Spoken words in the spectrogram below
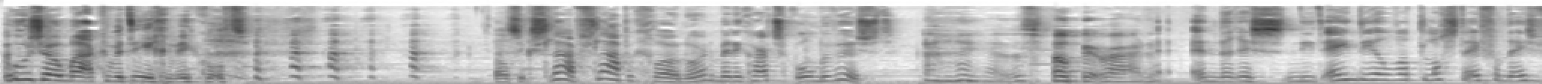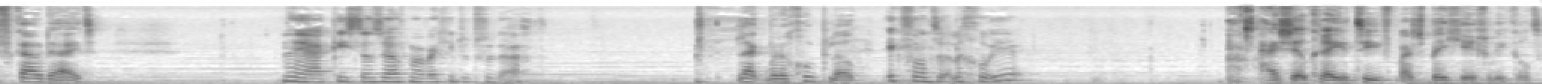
hoezo maken we het ingewikkeld? Als ik slaap, slaap ik gewoon hoor. Dan ben ik hartstikke onbewust. ja dat is wel weer waarde. En er is niet één deel wat last heeft van deze verkoudheid. Nou ja, kies dan zelf maar wat je doet vannacht. Lijkt me een goed plan. Ik vond het wel een goeie. Hij is heel creatief, maar het is een beetje ingewikkeld.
